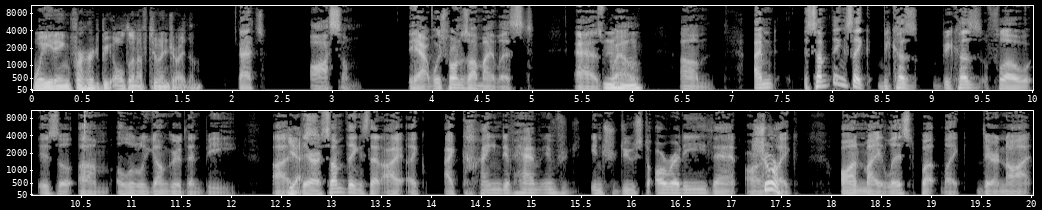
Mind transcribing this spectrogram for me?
waiting for her to be old enough to enjoy them. That's awesome. Yeah, which one is on my list as Mm-hmm. well? Um, I'm some things like because because Flo is a, um a little younger than B. Uh, Yes. There are some things that I like. I kind of have in- introduced already that are Sure. like on my list, but like they're not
